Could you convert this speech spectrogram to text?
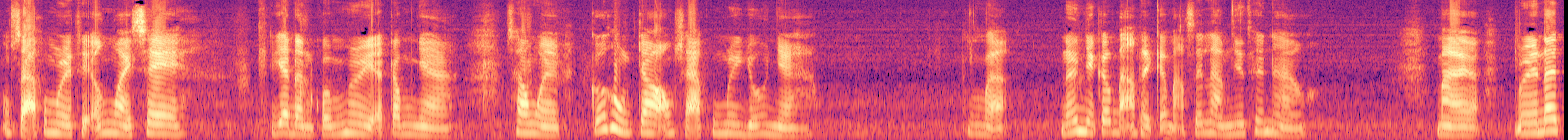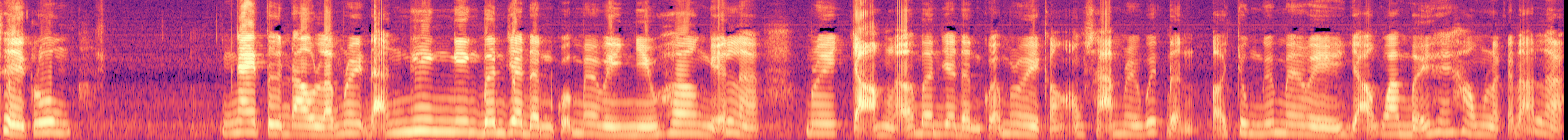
ông xã của Mary thì ở ngoài xe. Gia đình của Mary ở trong nhà. Xong rồi cứ không cho ông xã của Mary vô nhà. Nhưng mà nếu như các bạn thì các bạn sẽ làm như thế nào? Mà Mary nói thiệt luôn ngay từ đầu là Mary đã nghiêng nghiêng bên gia đình của Mary nhiều hơn nghĩa là Mary chọn là ở bên gia đình của Mary còn ông xã Mary quyết định ở chung với Mary dọn qua Mỹ hay không là cái đó là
